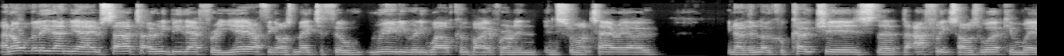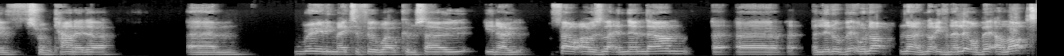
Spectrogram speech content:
and ultimately, then, yeah, it was sad to only be there for a year. I think I was made to feel really, really welcome by everyone in, in Swim Ontario, you know, the local coaches, the, the athletes I was working with, Swim Canada. Um, really made to feel welcome. So, you know, felt I was letting them down a, a little bit, or not, no, not even a little bit, a lot.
